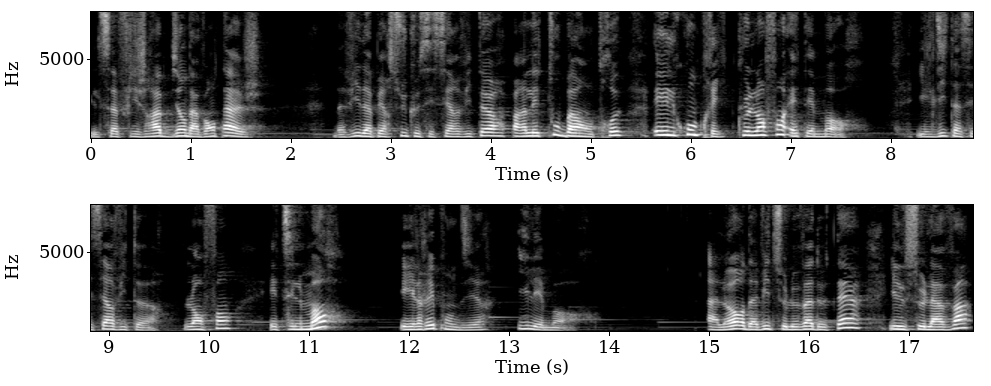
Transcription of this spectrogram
Il s'affligera bien davantage. David aperçut que ses serviteurs parlaient tout bas entre eux, et il comprit que l'enfant était mort. Il dit à ses serviteurs, L'enfant est-il mort? Et ils répondirent, Il est mort. Alors David se leva de terre, il se lava,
